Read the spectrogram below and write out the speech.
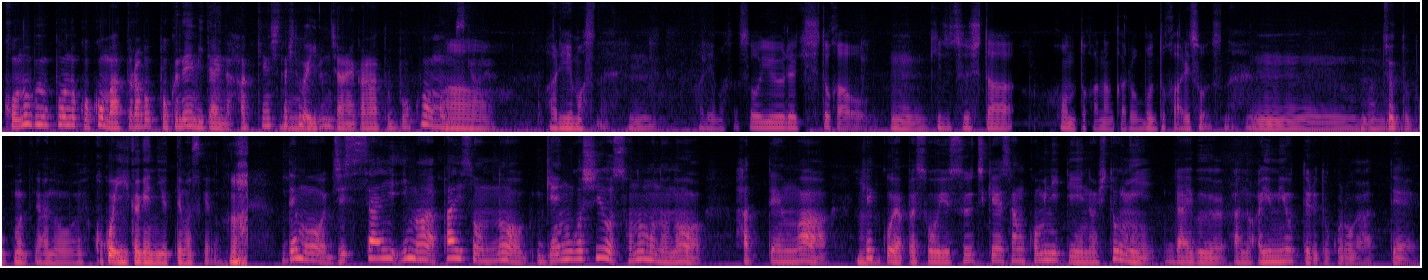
この文法のここマットラボっぽくねみたいな発見した人がいるんじゃないかなと僕は思うんですけどね。あありえますね。うん。ありえます。そういう歴史とかをうん。記述した本とかなんか論文とかありそうですね。うーん。まあうん。ちょっと僕もあのここいい加減に言ってますけど。でも実際今 Python の言語仕様そのものの発展はうん。結構やっぱりそういう数値計算コミュニティの人にだいぶあの歩み寄ってるところがあって、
